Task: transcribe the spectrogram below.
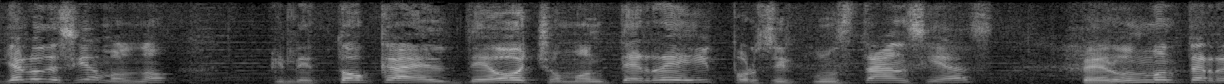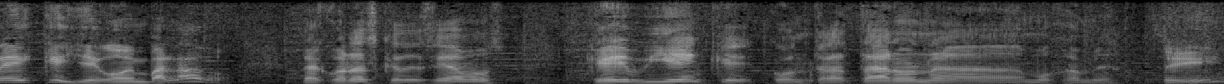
ya lo decíamos, ¿no? Que le toca el de 8 Monterrey por circunstancias, pero un Monterrey que llegó embalado. ¿Te acuerdas que decíamos qué bien que contrataron a Mohamed? Sí,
